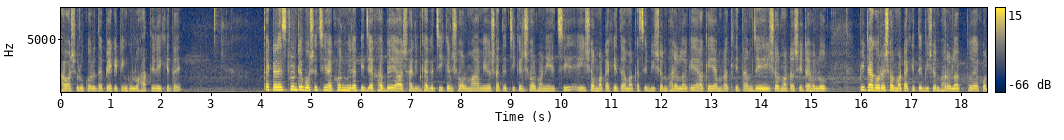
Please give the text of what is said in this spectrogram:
খাওয়া শুরু করে দেয়। প্যাকেটিংগুলো হাতে রেখে দেয়। একটা রেস্টুরেন্টে বসেছি, এখন মীরা পিৎজা খাবে আর শালিন খাবে চিকেন শর্মা। আমিও সাথে চিকেন শর্মা নিয়েছি। এই শর্মাটা খেতে আমার কাছে ভীষণ ভালো লাগে। আগে আমরা খেতাম যে এই শর্মাটা, সেটা হলো পিঠাগড়ে শর্মাটা খেতে ভীষণ ভালো লাগতো। এখন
